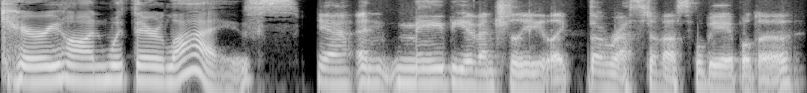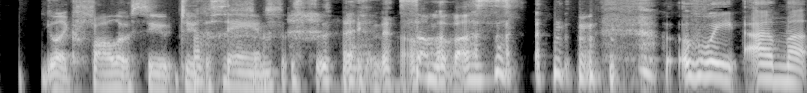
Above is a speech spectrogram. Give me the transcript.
carry on with their lives. Yeah. And maybe eventually, like the rest of us will be able to like follow suit, do the same. Some of us. Wait, um,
